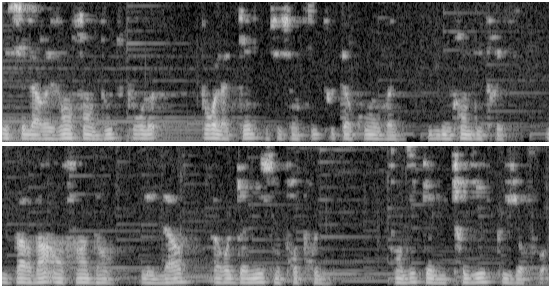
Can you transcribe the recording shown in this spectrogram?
Et c'est la raison sans doute pour, le, pour laquelle il se sentit tout à coup envahi d'une grande détresse. Il parvint enfin dans les larmes à regagner son propre lit, tandis qu'elle lui criait plusieurs fois.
